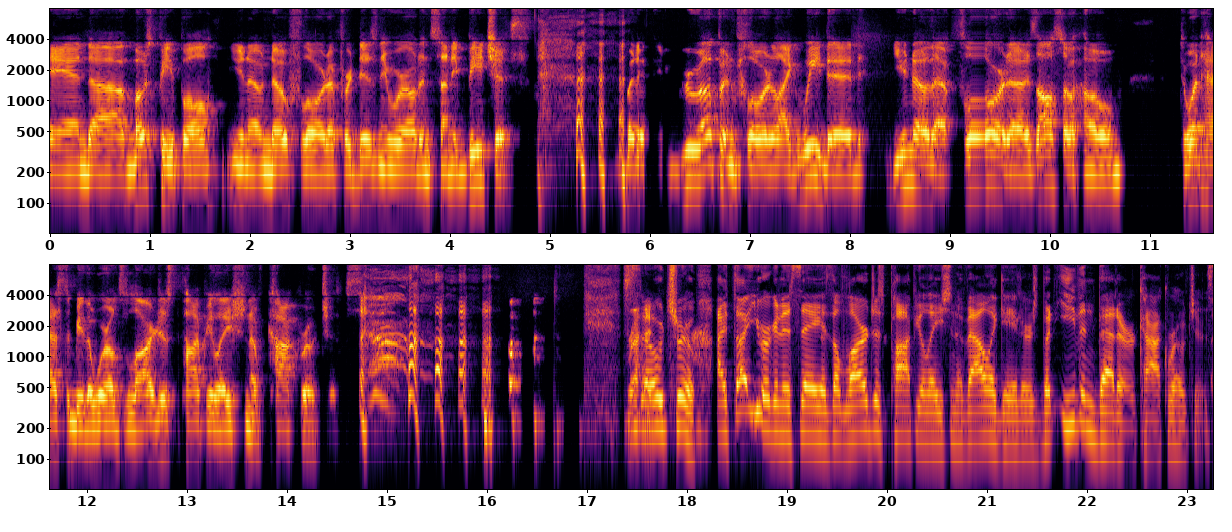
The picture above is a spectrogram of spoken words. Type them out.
and uh, most people, you know, know Florida for Disney World and sunny beaches. but if you grew up in Florida like we did, you know that Florida is also home to what has to be the world's largest population of cockroaches. Right. So true. I thought you were going to say is the largest population of alligators, but even better, cockroaches.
